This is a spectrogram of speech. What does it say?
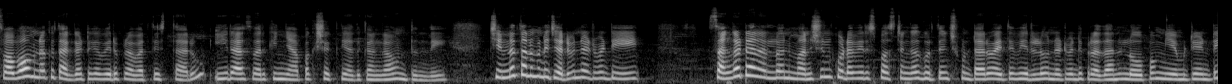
స్వభావంకు తగ్గట్టుగా వీరు ప్రవర్తిస్తారు. ఈ రాశి వారికి జ్ఞాపక శక్తి అధికంగా ఉంటుంది. చిన్నతనమున జరిగినటువంటి సంఘటనల్లోని మనుషులు కూడా వీరు స్పష్టంగా గుర్తుంచుకుంటారు. అయితే వీరిలో ఉన్నటువంటి ప్రధాన లోపం ఏమిటి అంటే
